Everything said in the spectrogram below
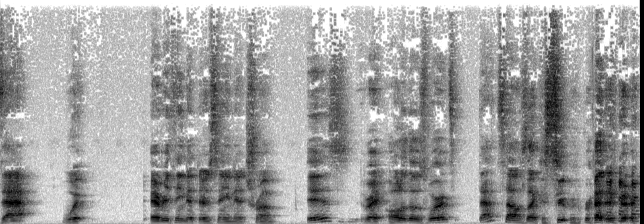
That what everything that they're saying that Trump is, right? All of those words, that sounds like a super predator,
